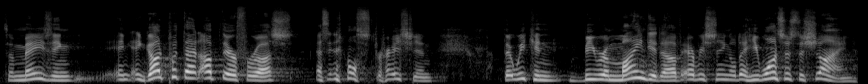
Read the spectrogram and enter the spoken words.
It's amazing. And, and God put that up there for us as an illustration that we can be reminded of every single day. He wants us to shine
